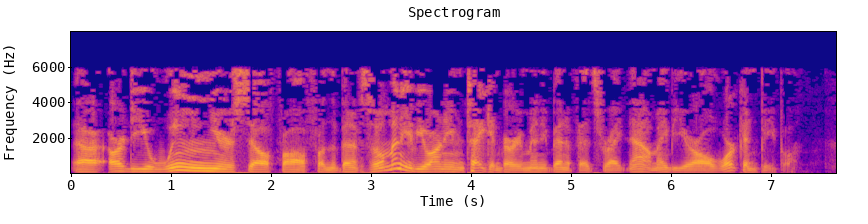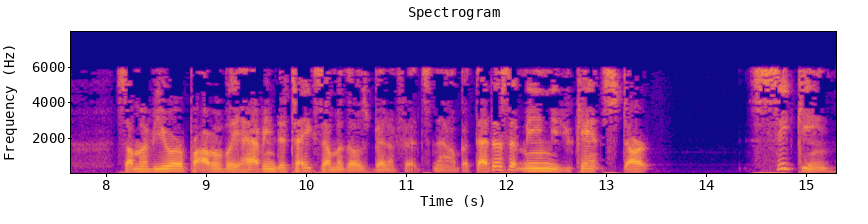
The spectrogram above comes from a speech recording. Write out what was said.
Uh, or do you wean yourself off from the benefits? Well, many of you aren't even taking very many benefits right now. Maybe you're all working people. Some of you are probably having to take some of those benefits now, but that doesn't mean you can't start seeking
